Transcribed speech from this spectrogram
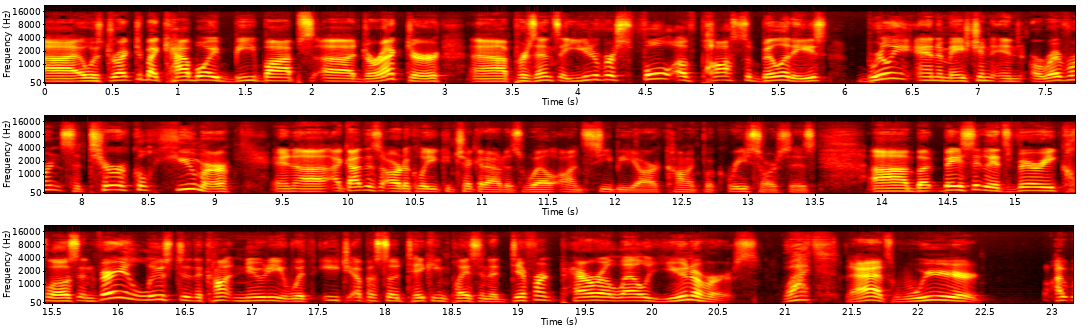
Uh, it was directed by Cowboy Bebop's uh, director, uh, presents a universe full of possibilities, brilliant animation, and irreverent satirical humor. And uh, I got this article. You can check it out as well on CBR Comic Book Resources. Um, but basically, it's very close and very loose to the continuity, with each episode taking place in a different parallel universe. What? That's weird. I,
